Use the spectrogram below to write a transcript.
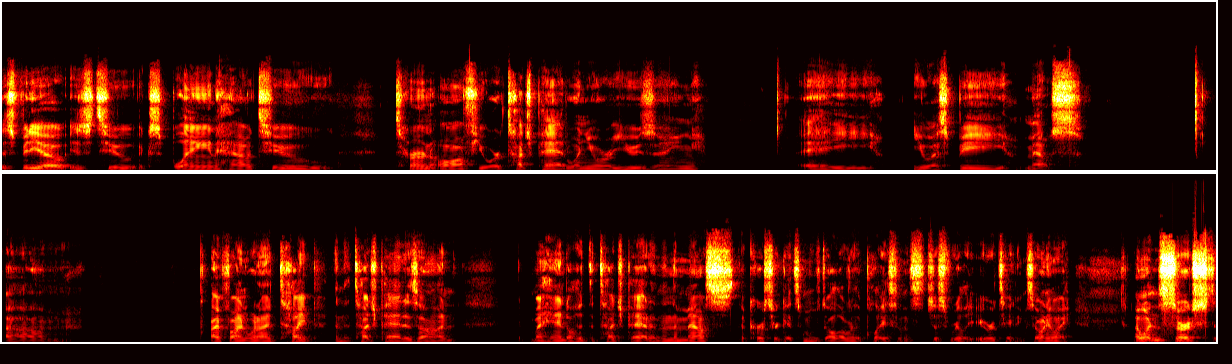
This video is to explain how to turn off your touchpad when you are using a USB mouse. Um, I find when I type and the touchpad is on, my hand will hit the touchpad and then the mouse, the cursor gets moved all over the place and it's just really irritating. So anyway, I went and searched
